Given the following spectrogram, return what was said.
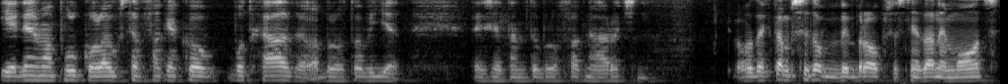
jeden a půl kola už jsem fakt jako odcházel a bylo to vidět. Takže tam to bylo fakt náročné. Jo, tak tam si to vybralo přesně ta nemoc.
